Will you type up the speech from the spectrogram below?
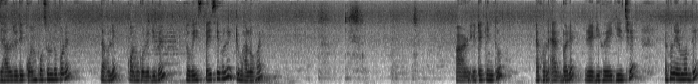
ঝাল যদি কম পছন্দ করেন, তাহলে কম করে দিবেন। তবে স্পাইসি হলে একটু ভালো হয়। আর এটা কিন্তু এখন একবারে রেডি হয়ে গিয়েছে। এখন এর মধ্যে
